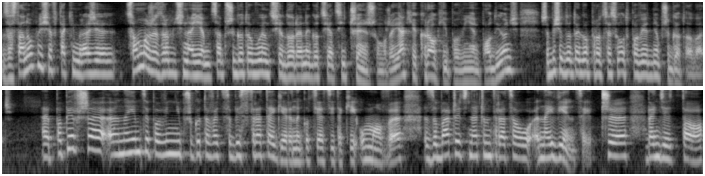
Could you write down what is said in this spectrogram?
Zastanówmy się w takim razie, co może zrobić najemca, przygotowując się do renegocjacji czynszu. Może jakie kroki powinien podjąć, żeby się do tego procesu odpowiednio przygotować? E, po pierwsze, e, najemcy powinni przygotować sobie strategię renegocjacji takiej umowy, zobaczyć na czym tracą najwięcej. Czy będzie to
